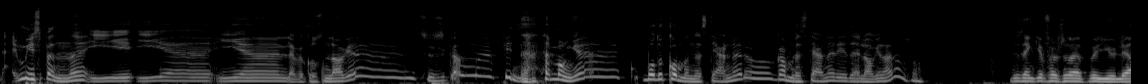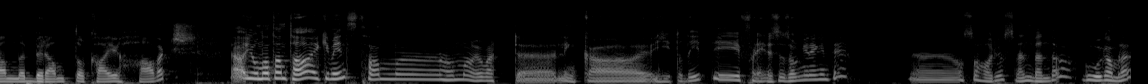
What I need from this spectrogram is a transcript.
Det er jo mye spennende i, i, eh, i eh, Leverkosen-laget. Syns vi kan finne Det er mange både kommende stjerner og gamle stjerner i det laget der, altså. Du tenker først og fremst på Julian Brandt og Kai Havertz? Ja, Jonathan Ta, ikke minst. Han, øh, han har jo vært øh, linka hit og dit i flere sesonger, egentlig. Eh, og så har du jo Sven Bender, da. Gode gamle.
